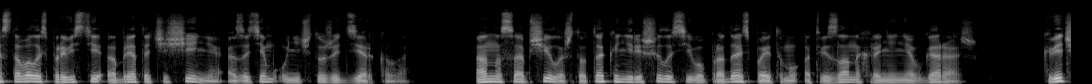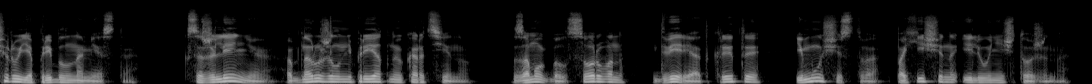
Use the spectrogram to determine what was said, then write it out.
оставалось провести обряд очищения, а затем уничтожить зеркало. Анна сообщила, что так и не решилась его продать, поэтому отвезла на хранение в гараж. К вечеру я прибыл на место. К сожалению, обнаружил неприятную картину. Замок был сорван, двери открыты, имущество похищено или уничтожено.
